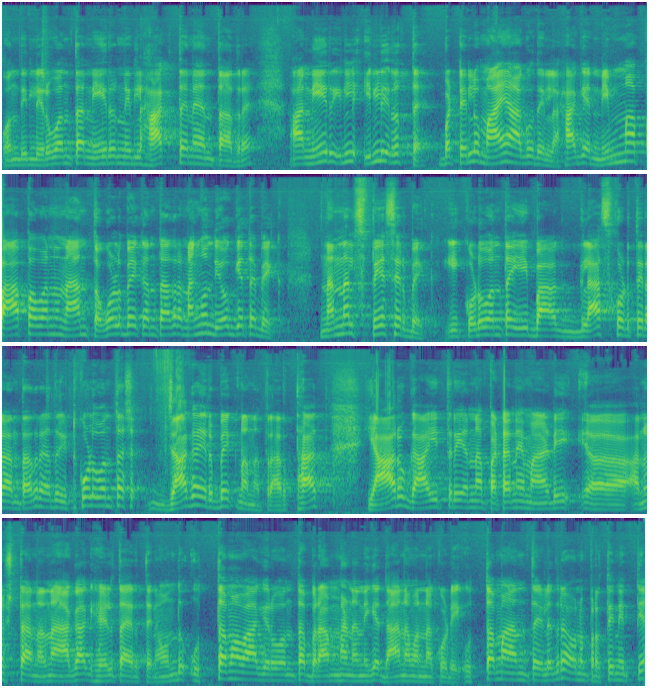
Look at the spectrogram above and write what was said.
ಒಂದು ಇಲ್ಲಿರುವಂಥ ನೀರನ್ನು ಇಲ್ಲಿ ಹಾಕ್ತೇನೆ ಅಂತಾದರೆ, ಆ ನೀರು ಇಲ್ಲಿ ಇಲ್ಲಿರುತ್ತೆ ಬಟ್ ಎಲ್ಲೂ ಮಾಯ ಆಗೋದಿಲ್ಲ. ಹಾಗೆ ನಿಮ್ಮ ಪಾಪವನ್ನು ನಾನು ತಗೊಳ್ಬೇಕಂತಾದ್ರೆ ನನಗೊಂದು ಯೋಗ್ಯತೆ ಬೇಕು. ನನ್ನಲ್ಲಿ ಸ್ಪೇಸ್ ಇರಬೇಕು. ಈ ಕೊಡುವಂಥ ಈ ಬಾ, ಗ್ಲಾಸ್ ಕೊಡ್ತೀರಾ ಅಂತಾದರೆ ಅದು ಇಟ್ಕೊಳ್ಳುವಂಥ ಜಾಗ ಇರಬೇಕು ನನ್ನ ಹತ್ರ. ಅರ್ಥಾತ್ ಯಾರು ಗಾಯತ್ರಿಯನ್ನು ಪಠನೆ ಮಾಡಿ ಅನುಷ್ಠಾನನ ಆಗಾಗ ಹೇಳ್ತಾ ಇರ್ತೇನೆ. ಒಂದು ಉತ್ತಮವಾಗಿರುವಂಥ ಬ್ರಾಹ್ಮಣನಿಗೆ ದಾನವನ್ನು ಕೊಡಿ. ಉತ್ತಮ ಅಂತ ಹೇಳಿದ್ರೆ ಅವನು ಪ್ರತಿನಿತ್ಯ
